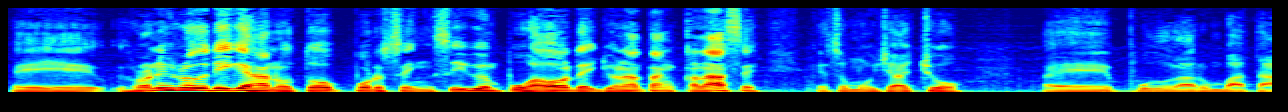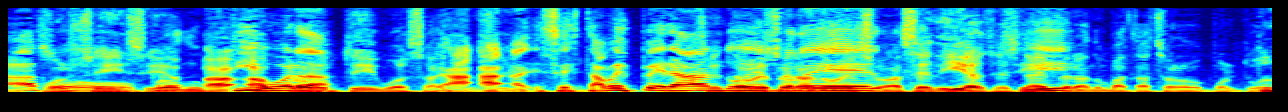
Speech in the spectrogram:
Eh, Ronnie Rodríguez anotó por sencillo empujador de Jonathan Clase, que ese muchacho eh, pudo dar un batazo sí, sí, productivo, a- a ¿verdad? productivo, exacto, A- a- sí. Se estaba esperando Se estaba eso esperando de eso. Hace días se está Sí. esperando un batazo oportuno.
